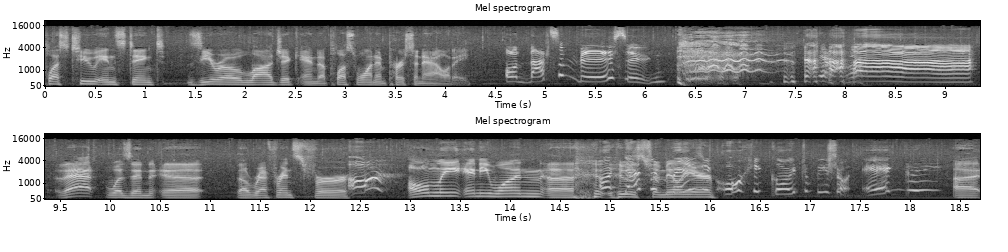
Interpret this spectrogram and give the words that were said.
plus two instinct, zero logic, and a plus one in personality. Oh, that's amazing. That was an uh, a reference for Oh. only anyone uh, who is familiar. Oh, he's going to be so angry. Uh,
